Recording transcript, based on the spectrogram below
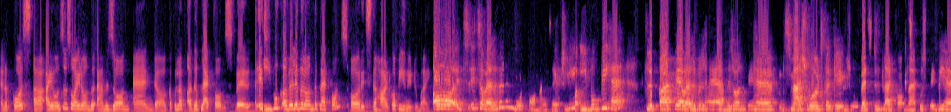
and of course, uh, I also saw it on the Amazon and a couple of other platforms. Where is ebook available on the platforms, or it's the hard copy you need to buy? Uh, it's it's available in both formats actually. Ebook भी है फ्लिपकार्ट पे अवेलेबल है अमेजोन पे है स्मैश वर्ड्स करके एक जो वेस्टर्न प्लेटफॉर्म है उस पे भी है।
